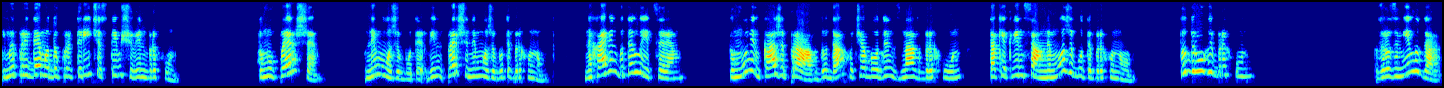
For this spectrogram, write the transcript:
І ми прийдемо до протиріччя з тим, що він брехун. Тому перше не може бути, він перший не може бути брехуном. Нехай він буде лицарем. Тому він каже правду, да? хоча б один з нас брехун, так як він сам не може бути брехуном, то другий брехун. Зрозуміло зараз?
